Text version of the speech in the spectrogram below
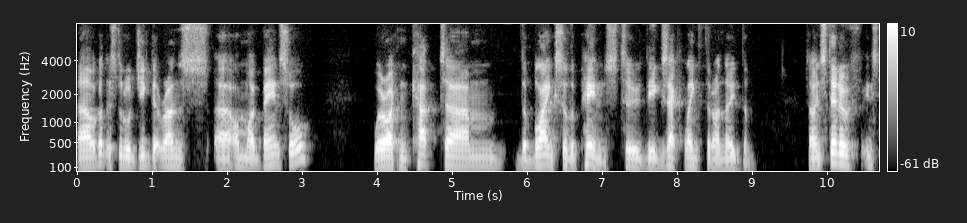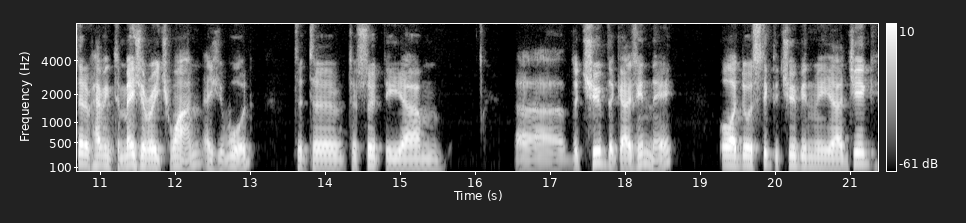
Uh, I've got this little jig that runs uh, on my bandsaw where I can cut um, the blanks of the pens to the exact length that I need them. So instead of instead of having to measure each one as you would to to, to suit the um, uh, the tube that goes in there, all I do is stick the tube in the uh, jig,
